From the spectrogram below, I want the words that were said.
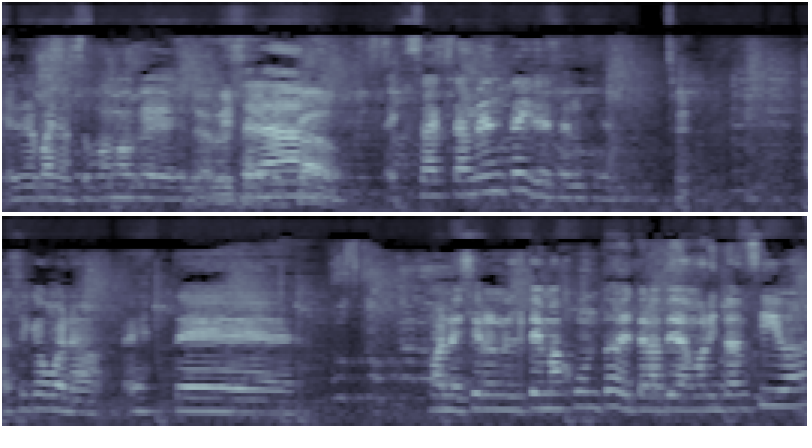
Que, bueno, supongo que lo. Pescado. Exactamente, y de Seducción. Sí. Así que bueno, este. Bueno, hicieron el tema juntos de terapia de amor intensiva,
